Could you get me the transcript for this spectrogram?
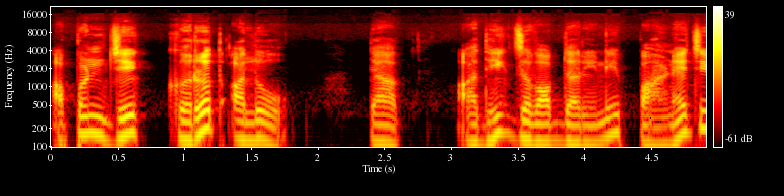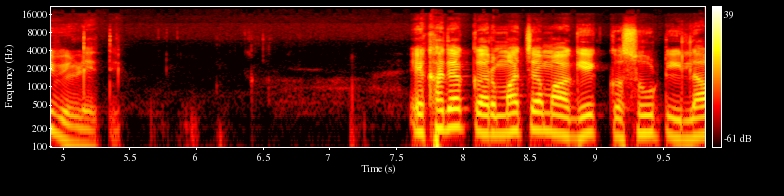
आपण जे करत आलो त्यात अधिक जबाबदारीने पाहण्याची वेळ येते. एखाद्या कर्माच्या मागे कसोटीला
